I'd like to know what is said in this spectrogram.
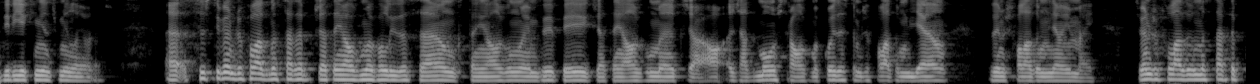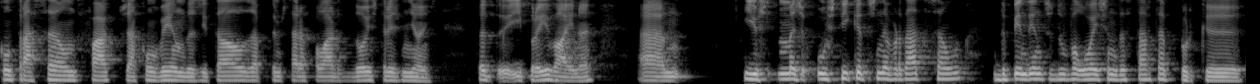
diria 500 mil euros. Uh, se estivermos a falar de uma startup que já tem alguma validação, que tem algum MVP, que já tem alguma, que já, já demonstra alguma coisa, estamos a falar de um milhão, podemos falar de um milhão e meio. Se estivermos a falar de uma startup com tração, de facto, já com vendas e tal, já podemos estar a falar de 2, 3 milhões. Portanto, e por aí vai, não é? Um, e os, mas os tickets, na verdade, são dependentes do valuation da startup, porque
